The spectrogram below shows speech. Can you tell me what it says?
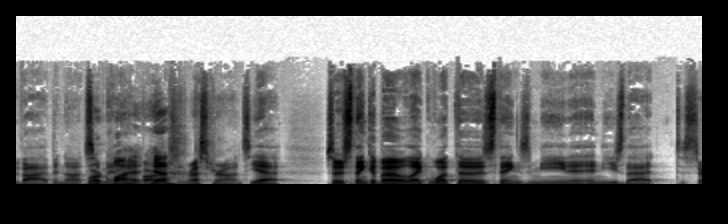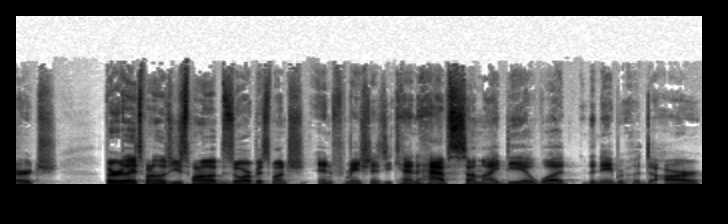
vibe and not More so many quiet, bars yeah. and restaurants yeah so just think about like what those things mean and, and use that to search but really it's one of those you just want to absorb as much information as you can have some idea what the neighborhoods are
